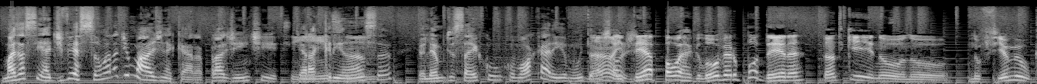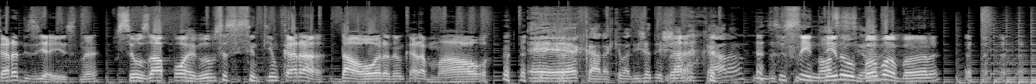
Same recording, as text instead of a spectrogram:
Mas assim, a diversão era demais, né, cara? Pra gente Sim, que era criança, eu lembro de sair com, com o maior carinho, muito Não, e ter a Power Glove era o poder, né? Tanto que no, no, no filme o cara dizia isso, né? Você usar a Power Glove, você se sentia um cara da hora, né? Um cara mal. É, cara, aquilo ali já deixava Né? o cara. se sentindo bambambam, bam, né?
